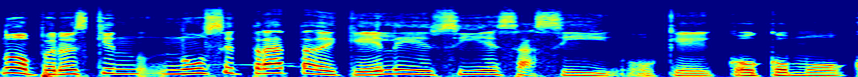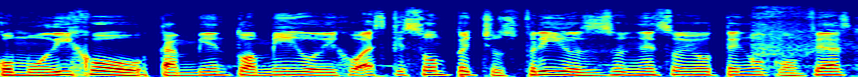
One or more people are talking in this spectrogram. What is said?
No, pero es que no, no se trata de que él sí es así, o que, o como, como dijo también tu amigo, dijo, "Ah, es que son pechos fríos, eso, en eso yo tengo confianza.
